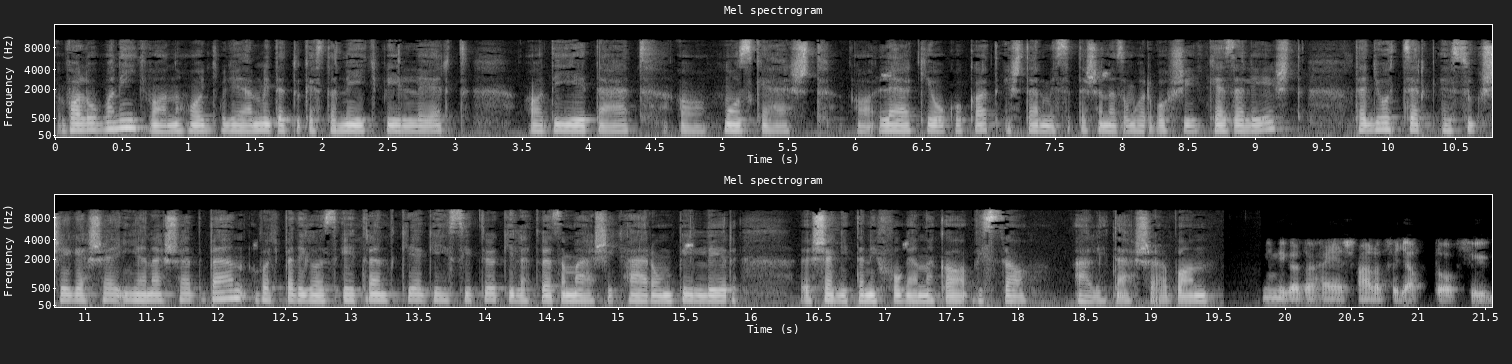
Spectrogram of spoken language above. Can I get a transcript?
Valóban így van, hogy ugye említettük ezt a négy pillért, a diétát, a mozgást, a lelki okokat, és természetesen az orvosi kezelést. Tehát gyógyszer szükséges-e ilyen esetben, vagy pedig az étrendkiegészítők, illetve ez a másik három pillér segíteni fog ennek a visszaállításában? Mindig az a helyes válasz, hogy attól függ.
